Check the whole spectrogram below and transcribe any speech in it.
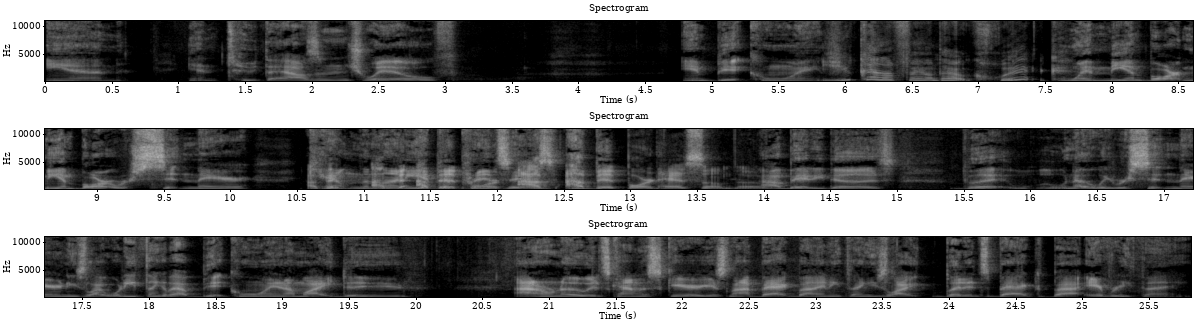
in in 2012 in Bitcoin. You kind of found out quick. When me and Bart, me and Bart were sitting there I counting bet- the I money bet- I at the bet Bart- princess. I, I bet Bart has some though. I bet he does. But no, we were sitting there and he's like, What do you think about Bitcoin? I'm like, Dude, I don't know. It's kind of scary. It's not backed by anything. He's like, but it's backed by everything.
